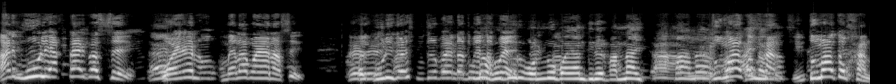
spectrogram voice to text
আরে মূল একটাই করছে। বয়ান মেলা বয়ান আছে। অন্য বয়ান দিলে পার নাই। না, না, তোমার তো খান তোমার তো খান।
